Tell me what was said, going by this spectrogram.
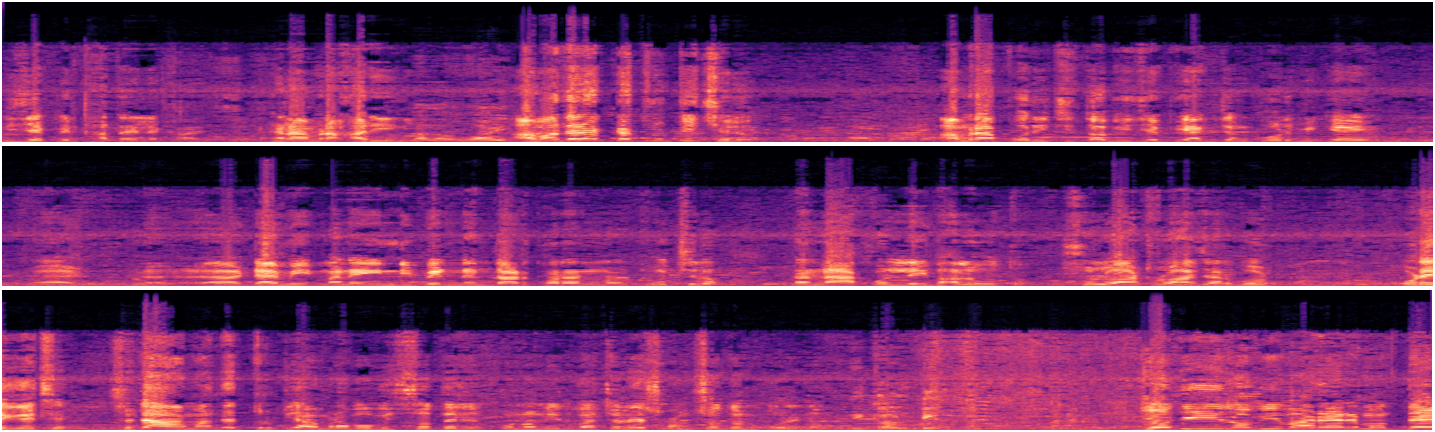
বিজেপির খাতায় লেখা হয়েছে। এখানে আমরা হারিনি। আমাদের একটা ত্রুটি ছিল। আমরা পরিচিত বিজেপি একজন কর্মীকে ড্যামি মানে ইন্ডিপেন্ডেন্ট দাঁড় করানো হচ্ছিল। ওটা না করলেই ভালো হতো। ষোলো আঠেরো হাজার ভোট পড়ে গেছে। সেটা আমাদের ত্রুটি আমরা ভবিষ্যতের কোনো নির্বাচনে সংশোধন করে নেব। যদি রবিবারের মধ্যে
